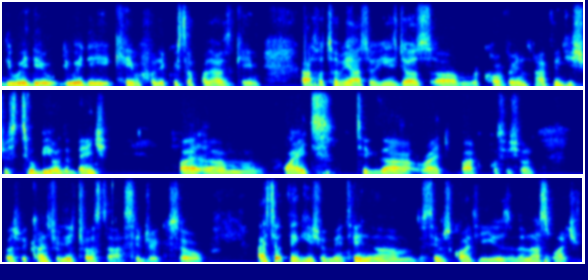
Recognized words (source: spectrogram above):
the way they the way they came for the Crystal Palace game. As for Tomiyasu, he's just um recovering. I think he should still be on the bench. But um White take the right back position because we can't really trust uh, Cedric. So I still think he should maintain um the same squad he used in the last match.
